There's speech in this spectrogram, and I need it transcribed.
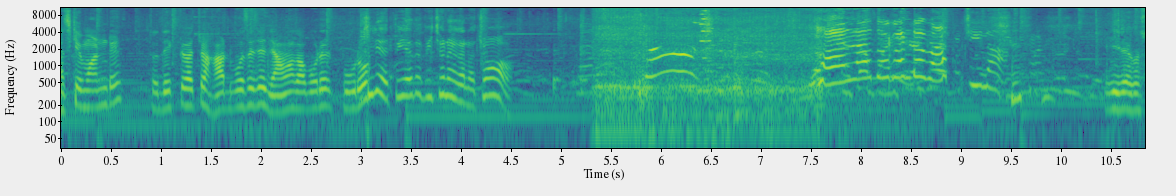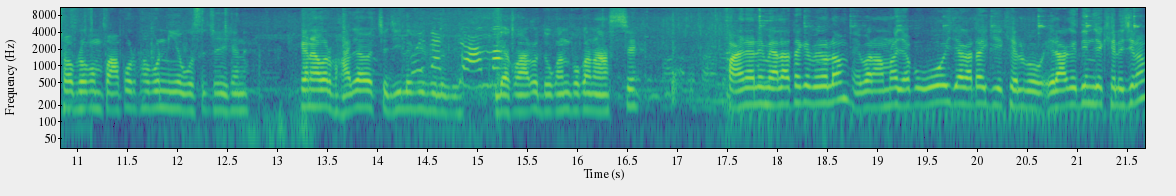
আজকে মানডে তো দেখতে পাচ্ছ হাট বসেছে জামা কাপড়ের পুরো তুই এত পিছনে গেল চ। এই দেখো সব রকম পাঁপড় ফাপড় নিয়ে বসেছে এখানে। এখানে আবার ভাজা হচ্ছে জিলেপি ফিলেপি। দেখো আরও দোকান ফোকান আসছে। ফাইনালি মেলা থেকে বেরোলাম এবার আমরা যাব ওই জায়গাটায় গিয়ে খেলব। এর আগের দিন যে খেলেছিলাম।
